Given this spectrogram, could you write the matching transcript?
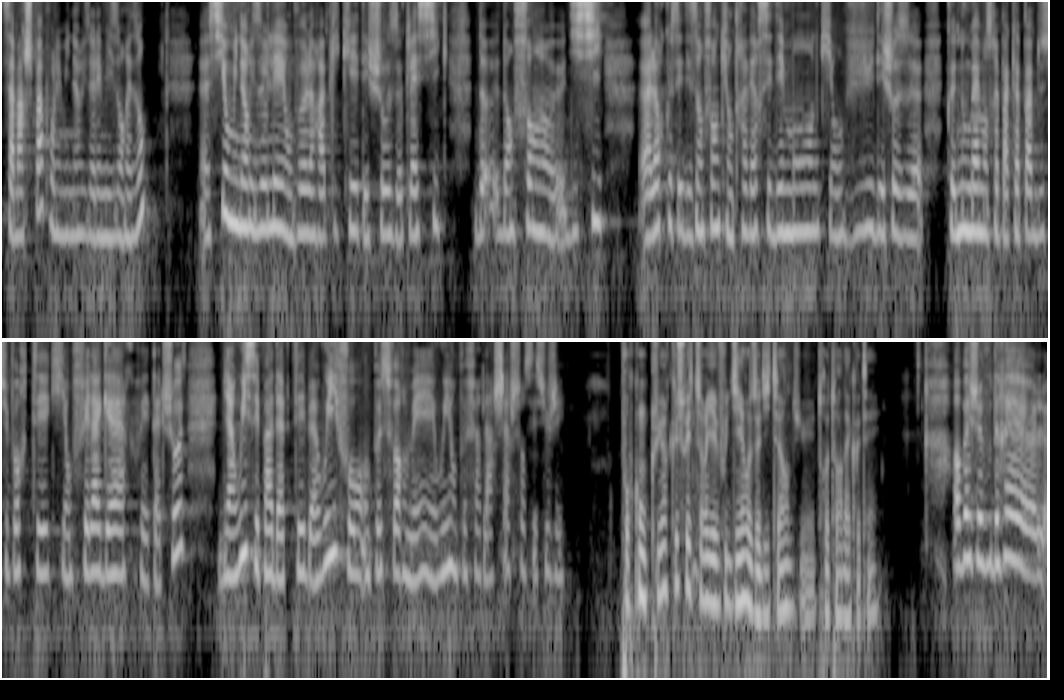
ça marche pas pour les mineurs isolés mais ils ont raison. Euh, si aux mineurs isolés on veut leur appliquer des choses classiques d'enfants euh, d'ici alors que c'est des enfants qui ont traversé des mondes, qui ont vu des choses que nous-mêmes on serait pas capable de supporter, qui ont fait la guerre, qui ont fait des tas de choses. Eh bien oui, c'est pas adapté. Ben oui, il faut, on peut se former et oui, on peut faire de la recherche sur ces sujets. Pour conclure, que souhaiteriez-vous dire aux auditeurs du trottoir d'à côté? Oh ben je voudrais euh,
